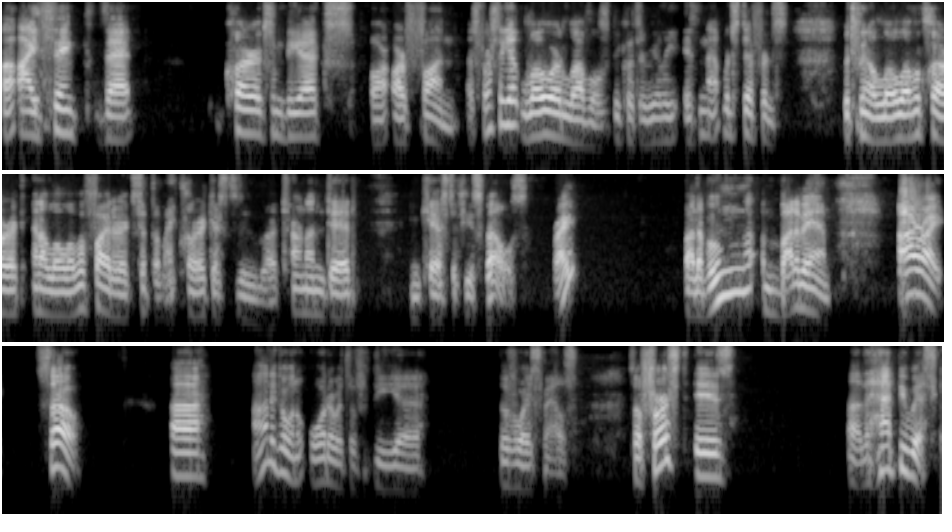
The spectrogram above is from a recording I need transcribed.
uh, I think that clerics and BX are, are fun, especially at lower levels, because there really isn't that much difference between a low level cleric and a low level fighter, except that my cleric has to uh, turn undead and cast a few spells, right? Bada boom, bada bam. All right, so uh, I'm gonna go in order with the the, uh, the voicemails. So first is uh, the Happy Whisk,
